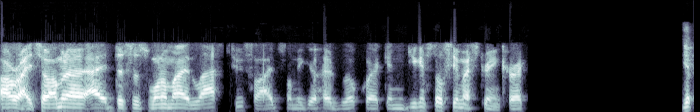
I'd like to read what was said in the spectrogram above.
All right, so I'm gonna. I, this is one of my last two slides. Let me go ahead real quick, and you can still see my screen, correct? Yep.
